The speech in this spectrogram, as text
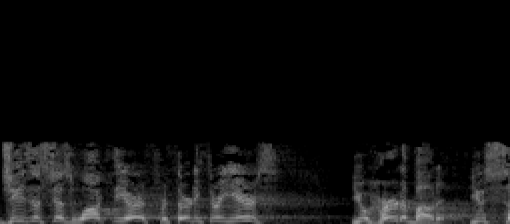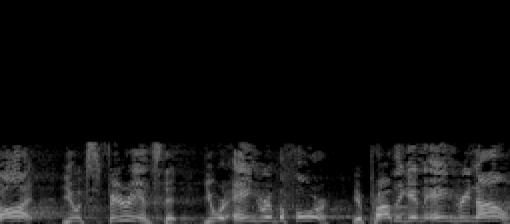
Jesus just walked the earth for 33 years. You heard about it. You saw it. You experienced it. You were angry before. You're probably getting angry now.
